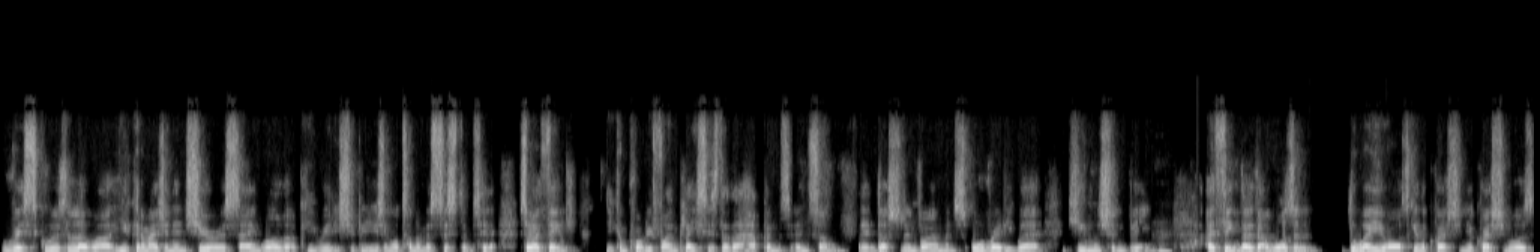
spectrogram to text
risk was lower, you can imagine insurers saying, well, look, you really should be using autonomous systems here. So I think you can probably find places that that happens in some industrial environments already where humans shouldn't be. Mm. I think, though, that wasn't the way you're asking the question. Your question was,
